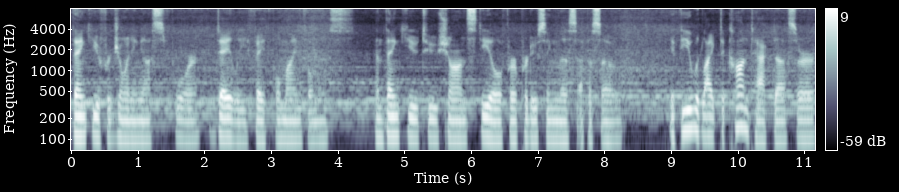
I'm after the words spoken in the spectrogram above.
Thank you for joining us for daily faithful mindfulness. And thank you to Sean Steele for producing this episode. If you would like to contact us or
